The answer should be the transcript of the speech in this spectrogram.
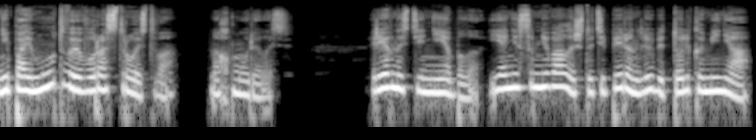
«Не пойму твоего расстройства», — нахмурилась. Ревности не было. Я не сомневалась, что теперь он любит только меня,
